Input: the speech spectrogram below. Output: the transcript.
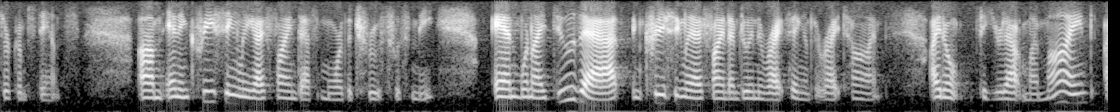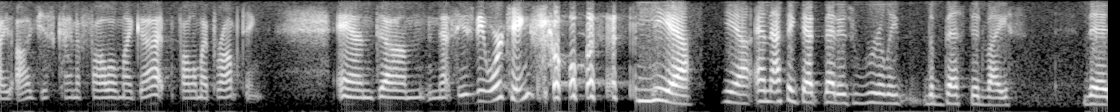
circumstance. Um, and increasingly, I find that's more the truth with me. And when I do that, increasingly, I find I'm doing the right thing at the right time. I don't figure it out in my mind. I, I just kind of follow my gut, follow my prompting, and um, and that seems to be working. So yeah, yeah, and I think that that is really the best advice that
